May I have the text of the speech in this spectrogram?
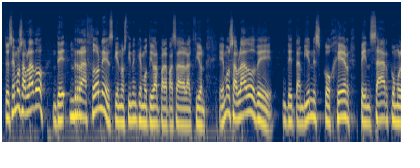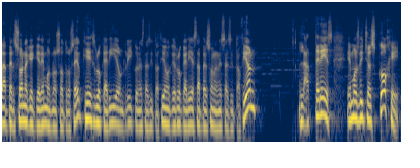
Entonces hemos hablado de razones que nos tienen que motivar para pasar a la acción. Hemos hablado de, de también escoger, pensar como la persona que queremos nosotros ser, qué es lo que haría un rico en esta situación o qué es lo que haría esta persona en esa situación. La tres, hemos dicho, escoge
